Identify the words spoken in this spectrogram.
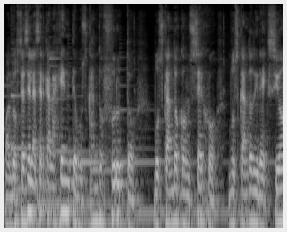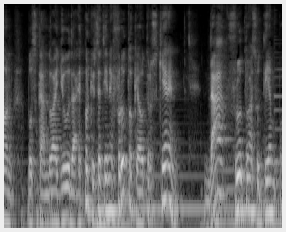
Cuando usted se le acerca a la gente buscando fruto, buscando consejo, buscando dirección, buscando ayuda, es porque usted tiene fruto que otros quieren. Da fruto a su tiempo.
